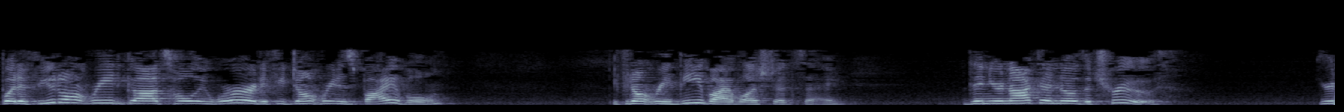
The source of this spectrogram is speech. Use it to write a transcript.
But if you don't read God's holy word, if you don't read His Bible, if you don't read the Bible, I should say, then you're not going to know the truth. You're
